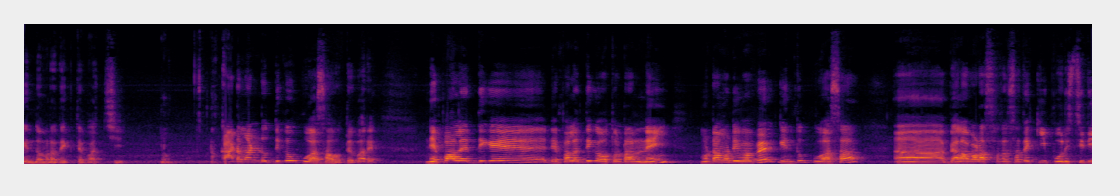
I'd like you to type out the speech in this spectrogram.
কিন্তু আমরা দেখতে পাচ্ছি। কাঠমান্ডুর দিকেও কুয়াশা হতে পারে। নেপালের দিকে নেপালের দিকে অতটা নেই। মোটামুটিভাবে কিন্তু কুয়াশা বেলা বাড়ার সাথে সাথে কি পরিস্থিতি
